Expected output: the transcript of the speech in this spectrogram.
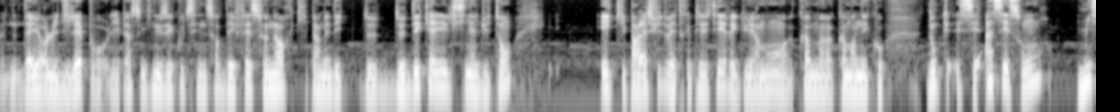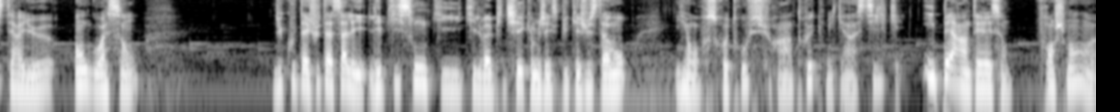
Euh, D'ailleurs, le delay, pour les personnes qui nous écoutent, c'est une sorte d'effet sonore qui permet de décaler le signal du temps et qui par la suite va être répété régulièrement euh, comme, euh, comme un écho. Donc c'est assez sombre, mystérieux, angoissant. Du coup, t'ajoutes à ça les, les petits sons qui- qu'il va pitcher, comme j'ai expliqué juste avant, et on se retrouve sur un truc, mais qui a un style qui est hyper intéressant. Franchement, euh,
